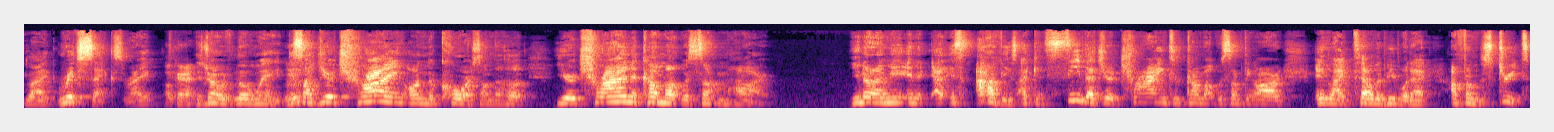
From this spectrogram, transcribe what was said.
like rich sex, right? Okay. The joint with Lil Wayne. It's Mm-hmm. like you're trying on the course, on the hook. You're trying to come up with something hard. You know what I mean? And it, it's obvious. I can see that you're trying to come up with something hard and like tell the people that I'm from the streets,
